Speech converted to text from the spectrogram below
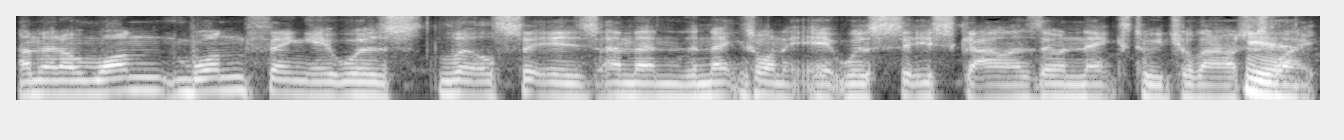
and then on one one thing it was little cities, and then the next one it was city skylines. They were next to each other. I was just Yeah. like,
